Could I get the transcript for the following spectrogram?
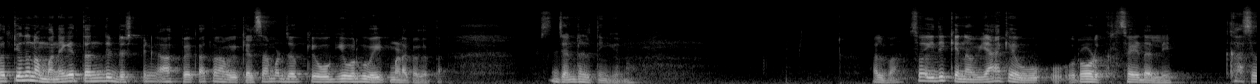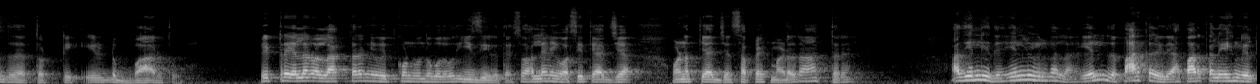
ಪ್ರತಿಯೊಂದು ನಮ್ಮ ಮನೆಗೆ ತಂದು ಡಸ್ಟ್ಬಿನ್ಗೆ ಹಾಕ್ಬೇಕಾ ಅಥವಾ ನಾವು ಕೆಲಸ ಮಾಡೋದಕ್ಕೆ ಹೋಗಿವರೆಗೂ ವೆಯ್ಟ್ ಮಾಡೋಕ್ಕಾಗತ್ತಾ? ಇಟ್ಸ್ ಜನರಲ್ ಥಿಂಗ್ ಏನು ಅಲ್ವಾ? ಸೊ ಇದಕ್ಕೆ ನಾವು ಯಾಕೆ ರೋಡ್ ಸೈಡಲ್ಲಿ ಕಸದ ತೊಟ್ಟಿ ಇಡಬಾರ್ದು. ಇಟ್ಟರೆ ಎಲ್ಲರೂ ಅಲ್ಲಿ ಹಾಕ್ತಾರೆ, ನೀವು ಎತ್ಕೊಂಡು ಬಂದು ಹೋಗೋದು ಈಸಿ ಇರುತ್ತೆ. ಸೊ ಅಲ್ಲೇ ನೀವು ಹಸಿ ತ್ಯಾಜ್ಯ, ಒಣ ತ್ಯಾಜ್ಯ ಸಪ್ರೇಟ್ ಮಾಡಿದ್ರೆ ಹಾಕ್ತಾರೆ. ಅದು ಎಲ್ಲಿದೆ? ಎಲ್ಲೂ ಇಲ್ವಲ್ಲ? ಎಲ್ಲಿದೆ? ಪಾರ್ಕಲ್ಲಿದೆ. ಆ ಪಾರ್ಕಲ್ಲಿ ಏನಿಲ್ಲ.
